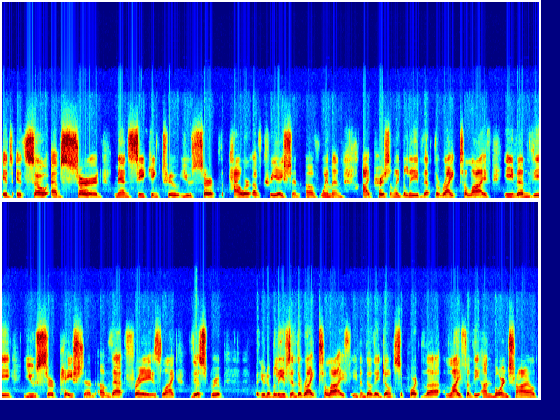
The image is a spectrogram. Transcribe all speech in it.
it's it's so absurd men seeking to usurp the power of creation of women i personally believe that the right to life even the usurpation of that phrase like this group you know, believes in the right to life, even though they don't support the life of the unborn child,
